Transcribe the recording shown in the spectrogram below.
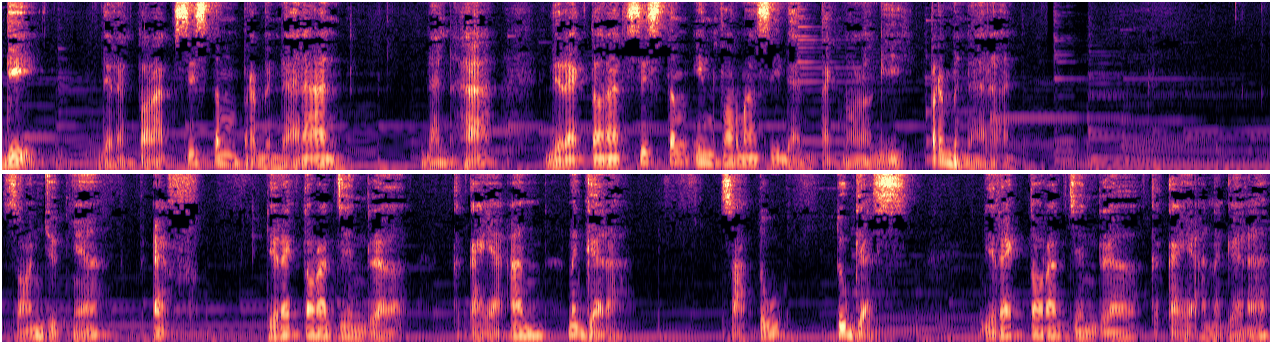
G. Direktorat Sistem Perbendaraan dan H. Direktorat Sistem Informasi dan Teknologi Perbendaraan. Selanjutnya, F. Direktorat Jenderal Kekayaan Negara 1. Tugas Direktorat Jenderal Kekayaan Negara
